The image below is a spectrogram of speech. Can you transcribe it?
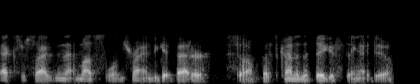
exercising that muscle and trying to get better. So that's kind of the biggest thing I do.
